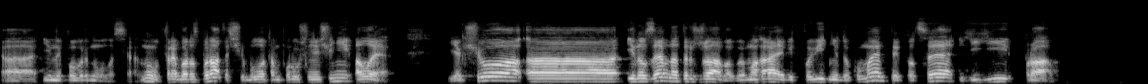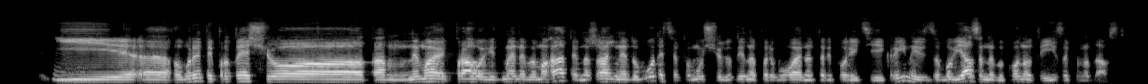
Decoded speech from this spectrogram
а, і не повернулася. Ну треба розбиратися, чи було там порушення чи ні, але. Якщо е, іноземна держава вимагає відповідні документи, то це її право. І е, говорити про те, що там не мають права від мене вимагати, на жаль, не доводиться, тому що людина перебуває на території цієї країни і зобов'язана виконувати її законодавство.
